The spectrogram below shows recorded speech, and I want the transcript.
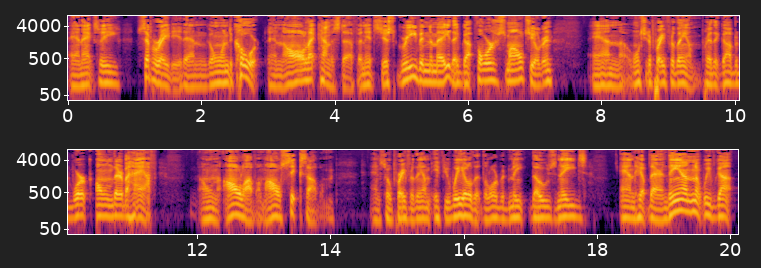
and actually separated and going to court and all that kind of stuff. And it's just grieving to me. They've got four small children and I want you to pray for them. Pray that God would work on their behalf, on all of them, all six of them. And so pray for them, if you will, that the Lord would meet those needs and help there. And then we've got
